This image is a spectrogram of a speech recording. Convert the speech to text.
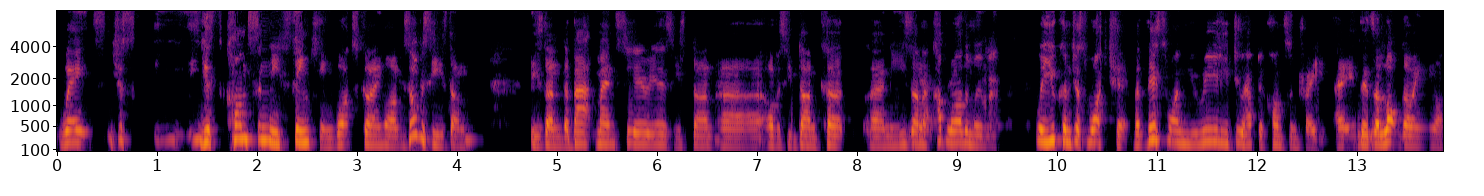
where it's just you're constantly thinking what's going on. Because obviously he's done he's done the Batman series, he's done uh, obviously Dunkirk, and he's done yeah. a couple of other movies where you can just watch it. But this one, you really do have to concentrate. Uh, there's a lot going on,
